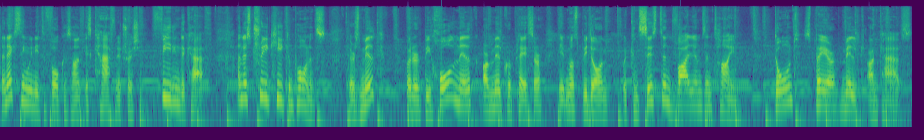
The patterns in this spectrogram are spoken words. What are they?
the next thing we need to focus on is calf nutrition, feeding the calf. And there's three key components. There's milk, whether it be whole milk or milk replacer, it must be done with consistent volumes and time. Don't spare milk on calves.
